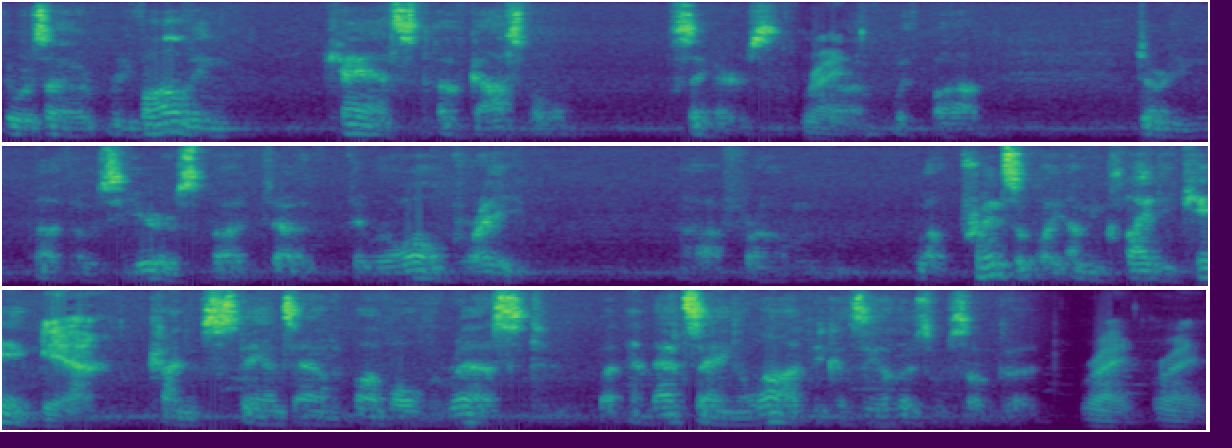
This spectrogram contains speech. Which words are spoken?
There was a revolving cast of gospel singers Right. uh, with Bob during uh, those years, but uh, they were all great. Uh, from well, principally, I mean, Clydie King Yeah. kind of stands out above all the rest, but and that's saying a lot because the others were so good. Right. Right.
